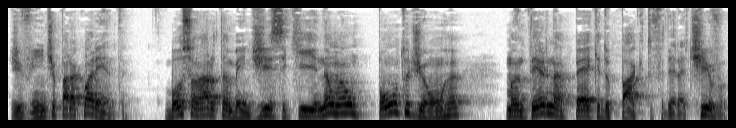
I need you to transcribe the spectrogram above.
de 20 para 40. Bolsonaro também disse que não é um ponto de honra manter na PEC do Pacto Federativo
